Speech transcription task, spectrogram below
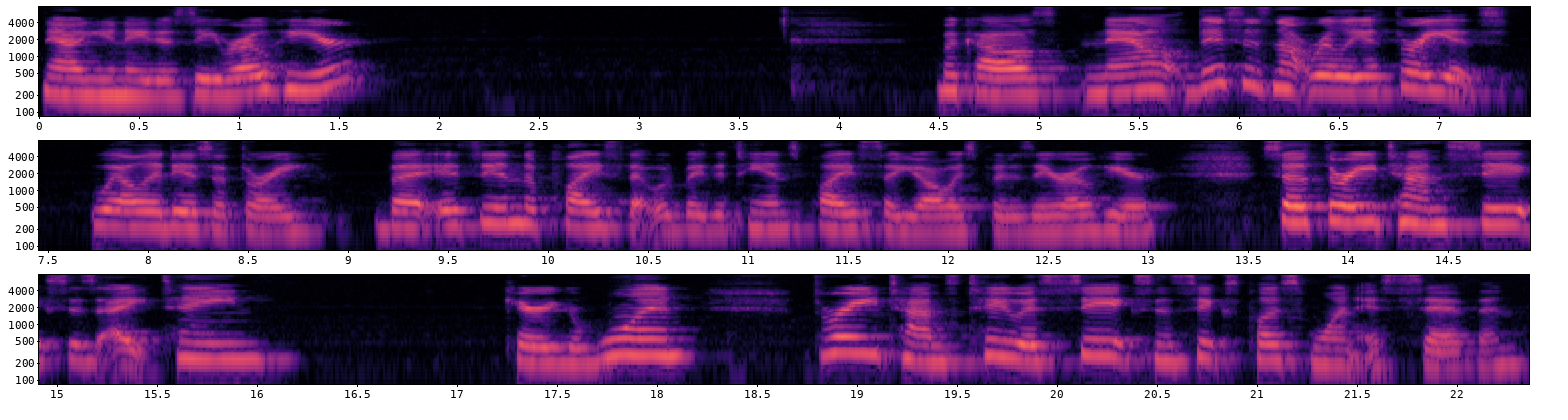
Now you need a 0 here because now this is not really a 3. It's, well, it is a 3, but it's in the place that would be the tens place, so you always put a 0 here. So 3 times 6 is 18. Carry your 1. 3 times 2 is 6, and 6 plus 1 is 7.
